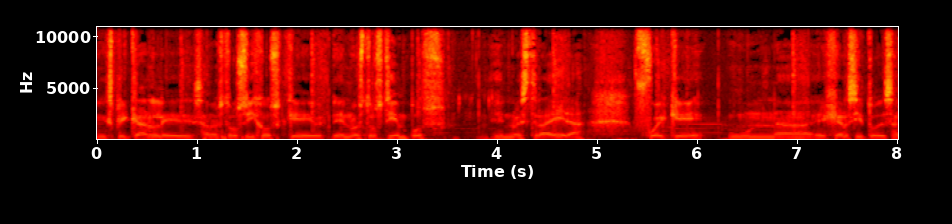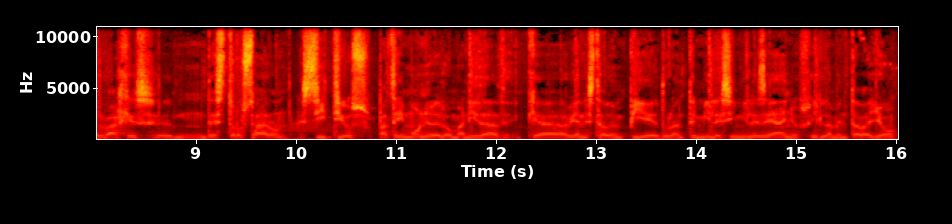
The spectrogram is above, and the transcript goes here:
explicarles a nuestros hijos que en nuestros tiempos, en nuestra era, fue que un ah, ejército de salvajes eh, destrozaron sitios, patrimonio de la humanidad que habían estado en pie durante miles y miles de años. Y lamentaba yo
